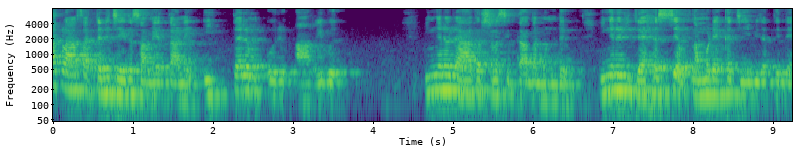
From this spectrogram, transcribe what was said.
ആ ക്ലാസ് അറ്റൻഡ് ചെയ്ത സമയത്താണ് ഇത്തരം ഒരു അറിവ്. ഇങ്ങനെ ഒരു ആകർഷണ സിദ്ധാന്തമുണ്ട്. ഇങ്ങനെ ഒരു രഹസ്യം നമ്മുടെയൊക്കെ ജീവിതത്തിന്റെ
